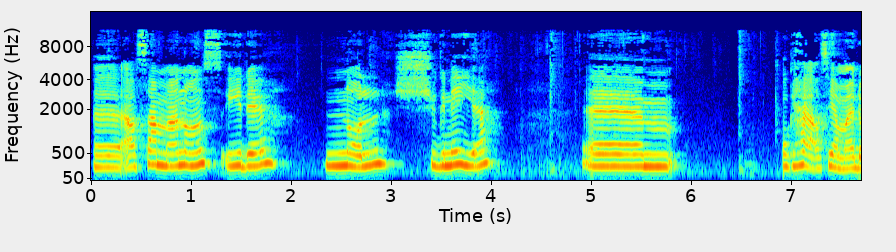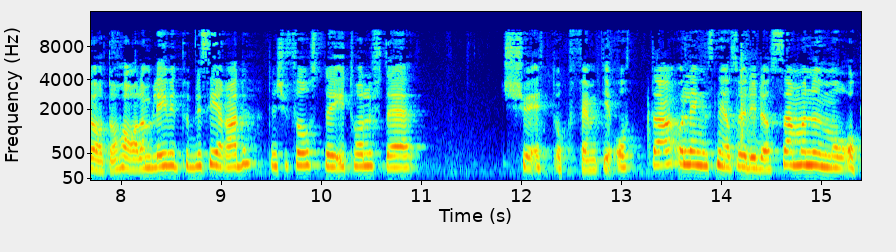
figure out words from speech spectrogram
eh, är samma annons, ID 029. Um, ehm, och här ser man ju då att då har den blivit publicerad den 21 i 12 21 och 58 och längst ner så är det då samma nummer och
